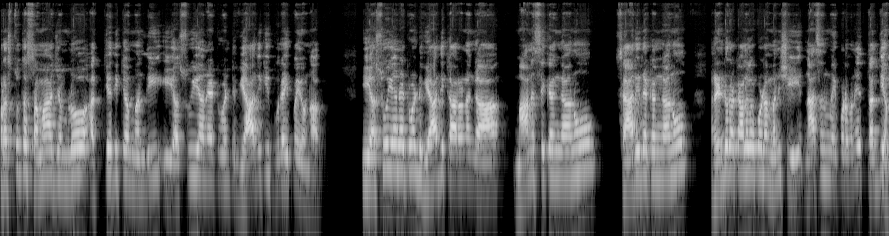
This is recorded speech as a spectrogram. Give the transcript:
ప్రస్తుత సమాజంలో అత్యధిక మంది ఈ అసూయ అనేటువంటి వ్యాధికి గురైపోయి ఉన్నారు. ఈ అసూయ అనేటువంటి వ్యాధి కారణంగా మానసికంగాను శారీరకంగాను రెండు రకాలుగా కూడా మనిషి నాశనం అయిపోవడం అనేది తథ్యం.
